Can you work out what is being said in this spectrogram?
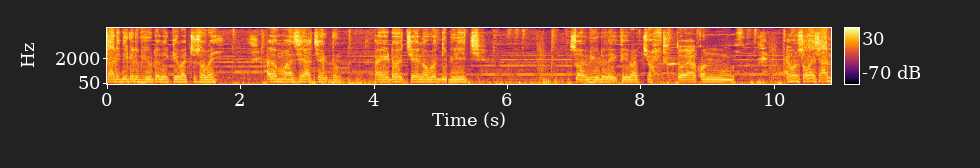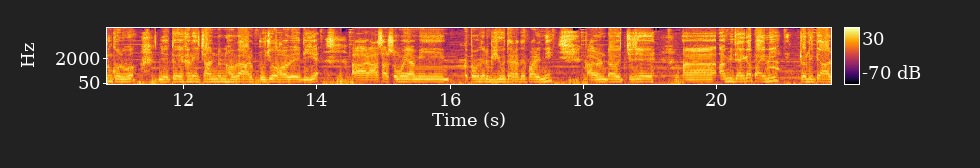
চারিদিকের ভিউটা দেখতে পাচ্ছ সবাই। একদম মাঝে আছে একদম। আর এটা হচ্ছে নবদ্বীপ ব্রিজ সবাই ভিউটা দেখতেই পাচ্ছ। তো এখন এখন সবাই চান করব, যেহেতু এখানে চান হবে আর পুজো হবে এদিকে। আর আসার সময় আমি তোমাদের ভিউ দেখাতে পারিনি, কারণটা হচ্ছে যে আমি জায়গা পাইনি টলিতে আর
